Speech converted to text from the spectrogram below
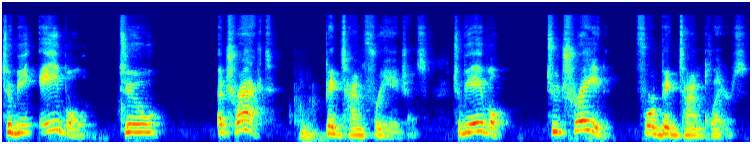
to be able to attract big time free agents, to be able to trade for big time players.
